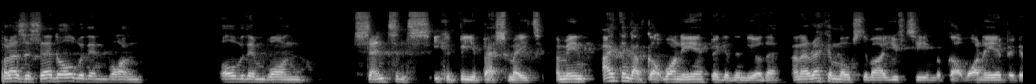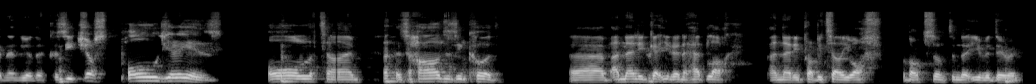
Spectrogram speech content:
But as I said, all within one all within one sentence, he could be your best mate. I mean, I think I've got one ear bigger than the other. And I reckon most of our youth team have got one ear bigger than the other because he just pulled your ears all the time as hard as he could. Uh, and then he'd get you in a headlock and then he'd probably tell you off about something that you were doing.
